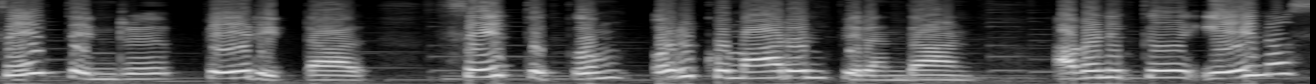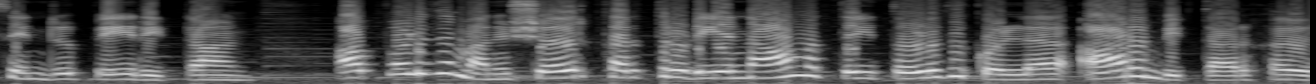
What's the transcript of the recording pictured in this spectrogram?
சேத் என்று பெயரிட்டாள் சேத்துக்கும் ஒரு குமாரன் பிறந்தான். அவனுக்கு ஏனோஸ் என்று பெயரிட்டான் அப்பொழுது மனுஷர் கர்த்தருடைய நாமத்தை தொழுது கொள்ள ஆரம்பித்தார்கள்.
